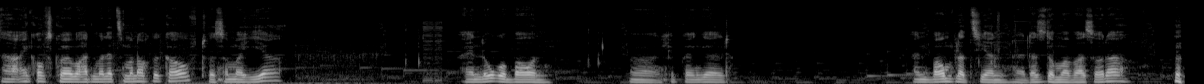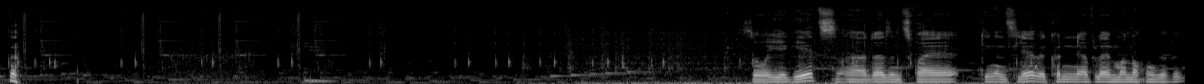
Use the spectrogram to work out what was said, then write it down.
Ah, Einkaufskörbe hatten wir letztes Mal noch gekauft. Was haben wir hier? Ein Logo bauen. Ah, ich habe kein Geld. Einen Baum platzieren. Ja, das ist doch mal was, oder? so, hier geht's. Ah, da sind zwei Dingens leer. Wir können ja vielleicht mal noch eine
